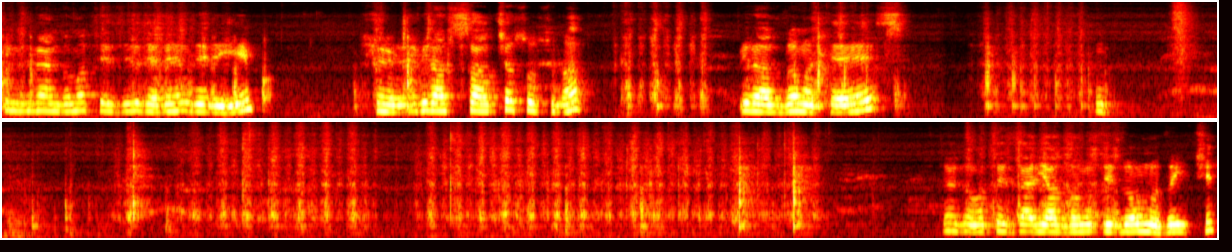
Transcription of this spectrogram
Şimdi ben domatesleri de rendeleyeyim. Şöyle biraz salça sosuna biraz domates. Hı. Tabii domatesler yaz domates olmadığı için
